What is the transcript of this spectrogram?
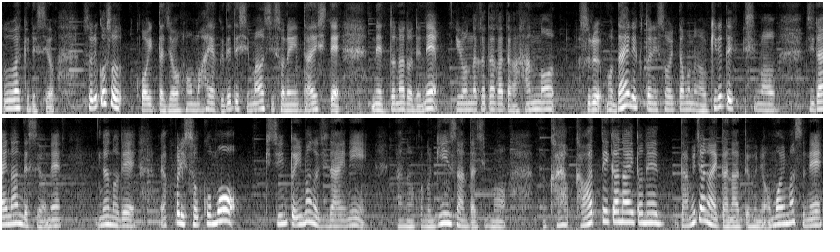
うわけですよ。それこそこういった情報も早く出てしまうしそれに対してネットなどでねいろんな方々が反応するもうダイレクトにそういったものが浮き出てしまう時代なんですよね。なのでやっぱりそこもきちんと今の時代にあのこの議員さんたちも変わっていかないとねダメじゃないかなっていうふうに思いますね。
